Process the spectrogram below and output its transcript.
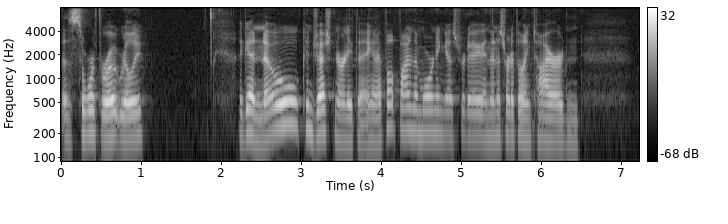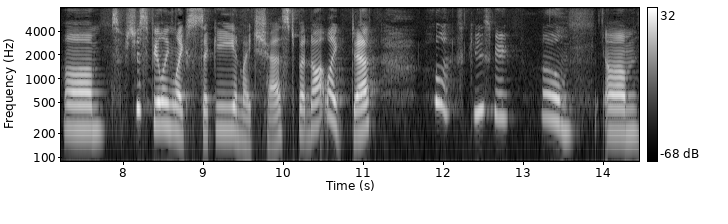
a sore throat really again, no congestion or anything. And I felt fine in the morning yesterday, and then I started feeling tired and um, just feeling like sicky in my chest, but not like death. Oh, excuse me. Um, um,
